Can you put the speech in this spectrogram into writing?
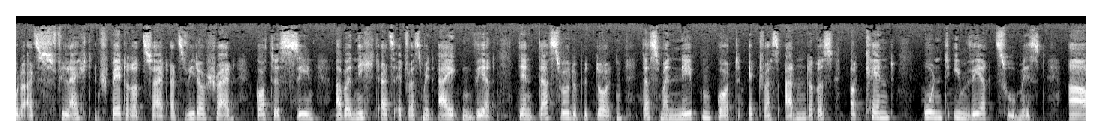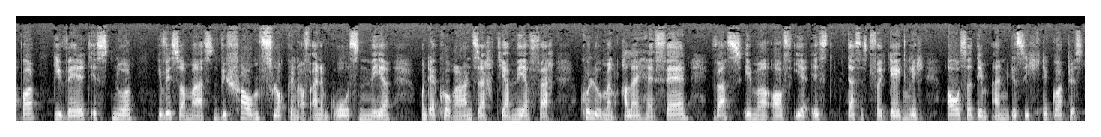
oder als vielleicht in späterer Zeit als Widerschein Gottes sehen, aber nicht als etwas mit Eigenwert, denn das würde bedeuten, dass man neben Gott etwas anderes erkennt und ihm Wert zumisst, aber die Welt ist nur gewissermaßen wie Schaumflocken auf einem großen Meer. Und der Koran sagt ja mehrfach, Kuluman was immer auf ihr ist, das ist vergänglich, außer dem Angesichte Gottes.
